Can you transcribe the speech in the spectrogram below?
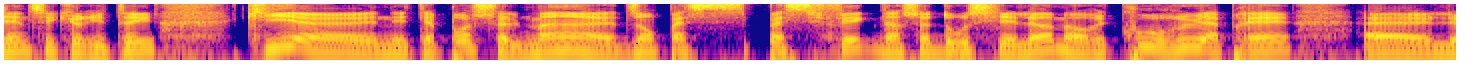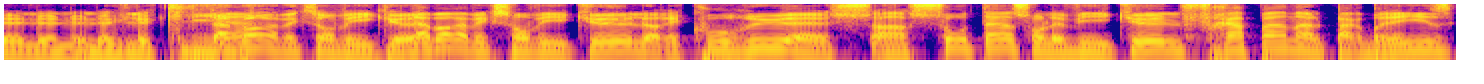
de sécurité, qui euh, n'était pas seulement, disons, pacifique dans ce dossier-là, mais aurait couru après le, le, client. D'abord avec son véhicule. D'abord avec son véhicule, aurait couru en sautant sur le véhicule, frappant dans le pare-brise,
